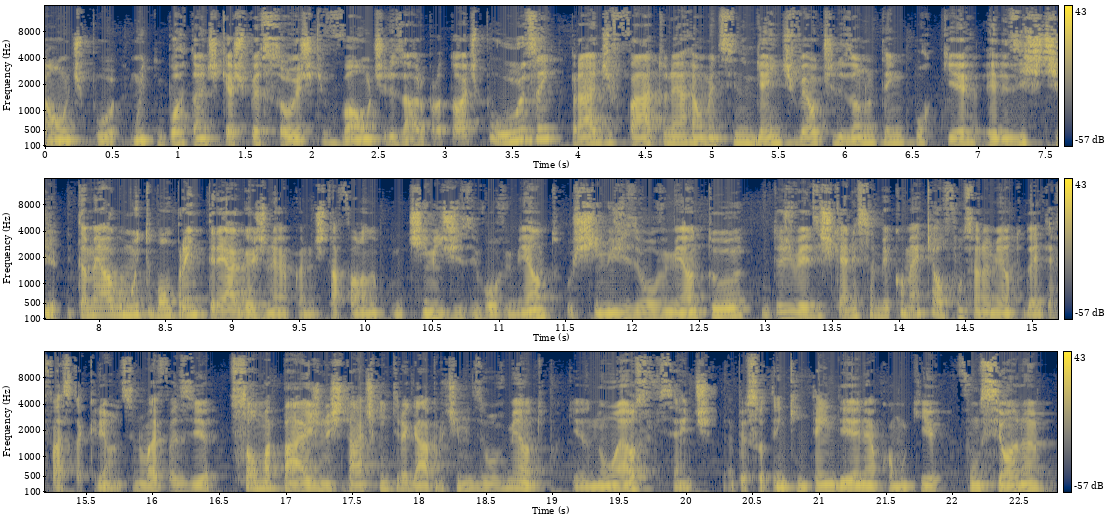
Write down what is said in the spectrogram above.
Então, tipo, muito importante que as pessoas que vão utilizar o protótipo usem para de fato, né, realmente se ninguém estiver utilizando não tem por que ele existir. E também é algo muito bom para entregas, né? Quando a gente está falando com times de desenvolvimento, os times de desenvolvimento muitas vezes querem saber como é que é o funcionamento da interface da criança. Você não vai fazer só uma página estática e entregar para o time de desenvolvimento, porque não é o suficiente. A pessoa tem que entender, né, como que funciona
